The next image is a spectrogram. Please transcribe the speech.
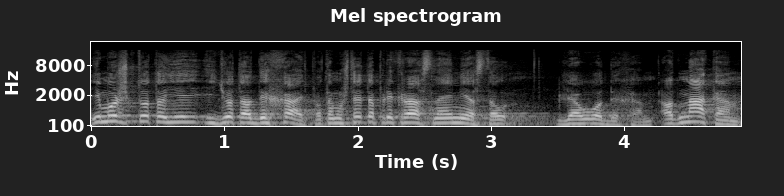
и, может, кто-то идет отдыхать, потому что это прекрасное место для отдыха. Однако,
